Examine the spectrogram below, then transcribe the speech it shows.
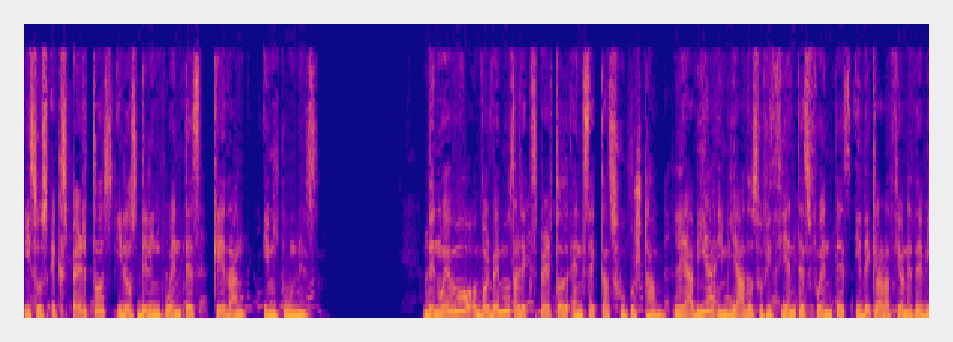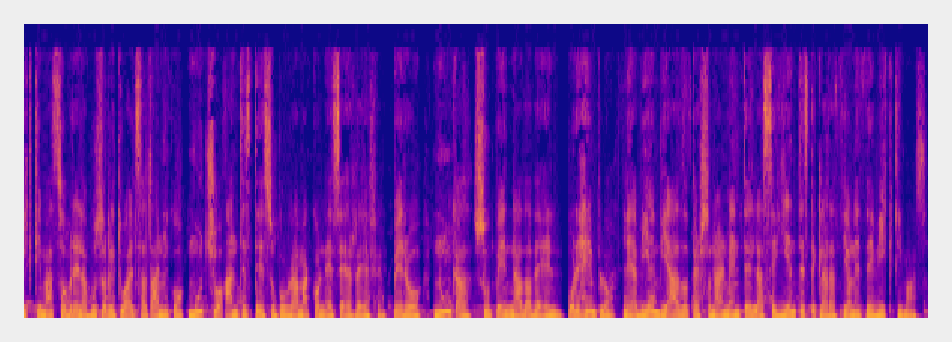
y sus expertos y los delincuentes quedan impunes. De nuevo, volvemos al experto en sectas Hugo. Le había enviado suficientes fuentes y declaraciones de víctimas sobre el abuso ritual satánico mucho antes de su programa con SRF, pero nunca supe nada de él. Por ejemplo, le había enviado personalmente las siguientes declaraciones de víctimas.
